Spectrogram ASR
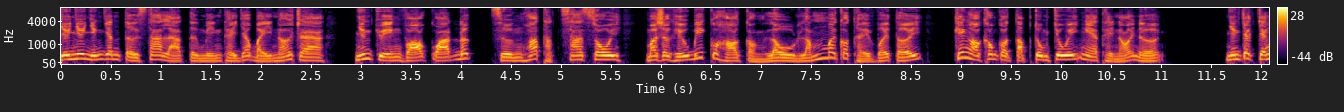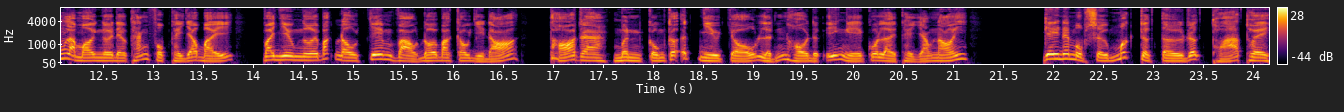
Dường như những danh từ xa lạ từ miệng thầy giáo bậy nói ra, những chuyện vỏ quả đất, xương hóa thạch xa xôi mà sự hiểu biết của họ còn lâu lắm mới có thể với tới, khiến họ không còn tập trung chú ý nghe thầy nói nữa. Nhưng chắc chắn là mọi người đều thắng phục thầy giáo bảy và nhiều người bắt đầu chêm vào đôi ba câu gì đó, tỏ ra mình cũng có ít nhiều chỗ lĩnh hội được ý nghĩa của lời thầy giáo nói, gây nên một sự mất trật tự rất thỏa thuê,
